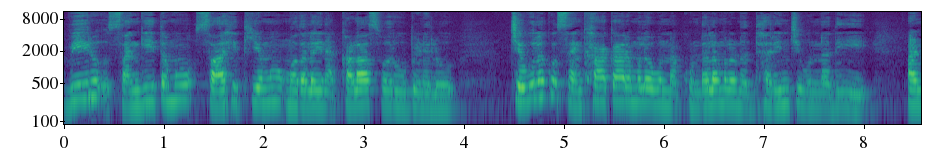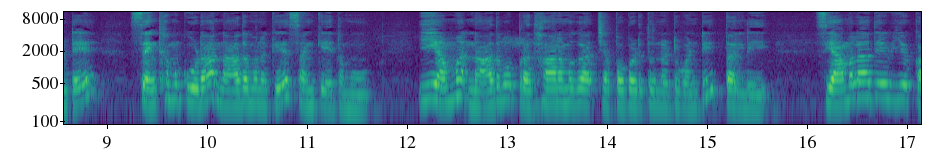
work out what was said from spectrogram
వీరు సంగీతము సాహిత్యము మొదలైన కళాస్వరూపిణులు. చెవులకు శంఖాకారములో ఉన్న కుండలములను ధరించి ఉన్నది అంటే శంఖము కూడా నాదమునకే సంకేతము. ఈ అమ్మ నాదము ప్రధానముగా చెప్పబడుతున్నటువంటి తల్లి. శ్యామలాదేవి యొక్క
